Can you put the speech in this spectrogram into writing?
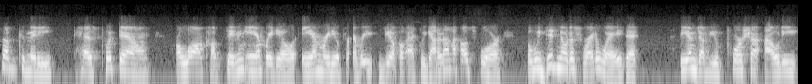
subcommittee has put down a law called Saving AM Radio, AM Radio for Every Vehicle Act. We got it on the House floor, but we did notice right away that BMW, Porsche, Audi,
